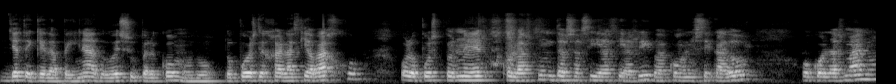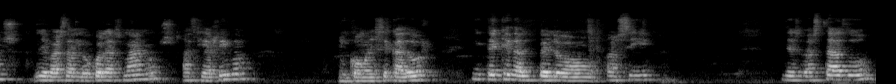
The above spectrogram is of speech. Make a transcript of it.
ya te queda peinado, es súper cómodo, lo puedes dejar hacia abajo o lo puedes poner con las puntas así hacia arriba con el secador o con las manos, le vas dando con las manos hacia arriba y con el secador y te queda el pelo así desbastado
